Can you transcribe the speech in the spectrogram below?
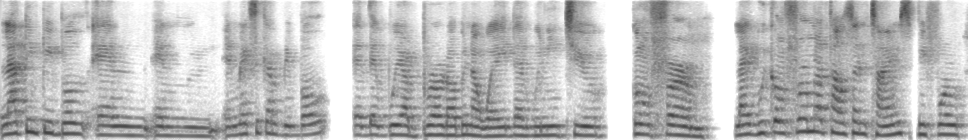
Latin people and, and, and Mexican people uh, that we are brought up in a way that we need to confirm. Like we confirm a thousand times before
